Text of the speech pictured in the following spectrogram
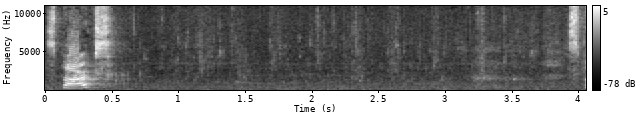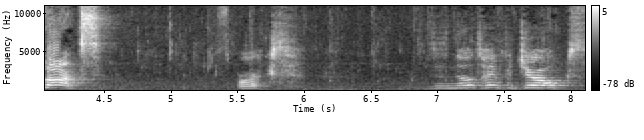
Sparks? Sparks! Sparks, this is no time for jokes.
